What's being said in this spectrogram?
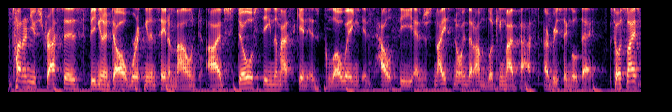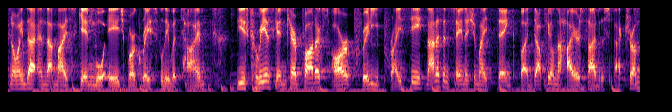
a ton of new stresses, being an adult, working an insane amount, I'm still seeing that my skin is glowing, it's healthy, and it's just nice knowing that I'm looking my best every single day. So it's nice knowing that and that my skin will age more gracefully with time. These Korean skincare products are pretty pricey, not as insane as you might think, but definitely on the higher side of the spectrum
